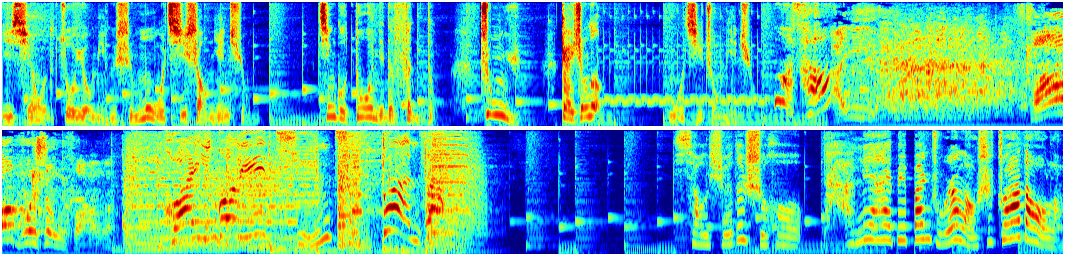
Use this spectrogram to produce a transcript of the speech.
以前我的座右铭是“莫欺少年穷”，经过多年的奋斗，终于改成了“莫欺中年穷”。我操！哎呀，防不胜防啊！欢迎光临请讲段子。小学的时候谈恋爱被班主任老师抓到了，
